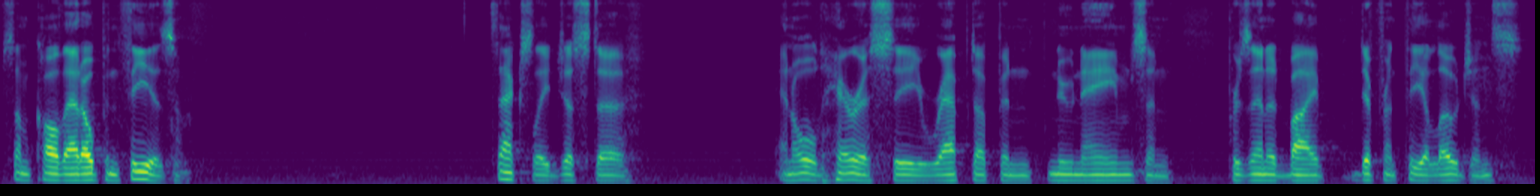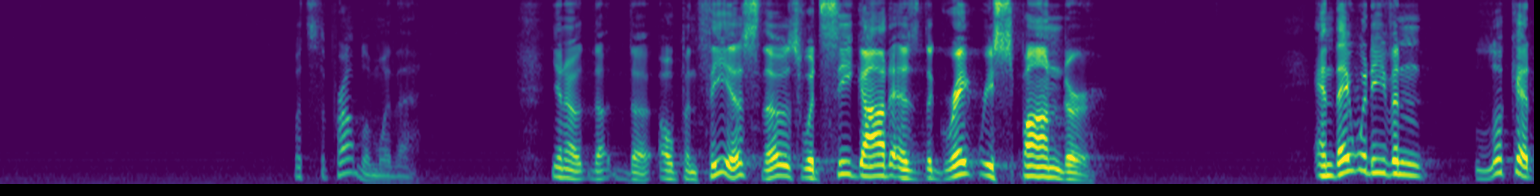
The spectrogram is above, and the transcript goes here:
Some call that open theism. It's actually just a, an old heresy wrapped up in new names and presented by different theologians. What's the problem with that? You know, the, the open theists, those would see God as the great responder. And they would even look at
